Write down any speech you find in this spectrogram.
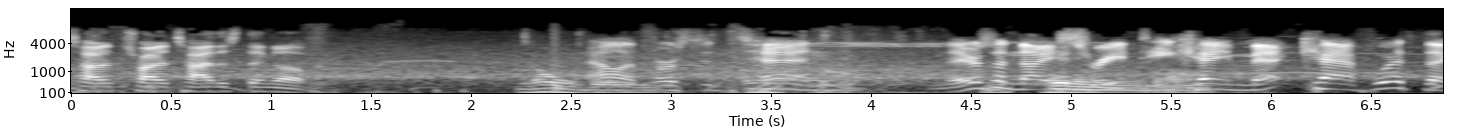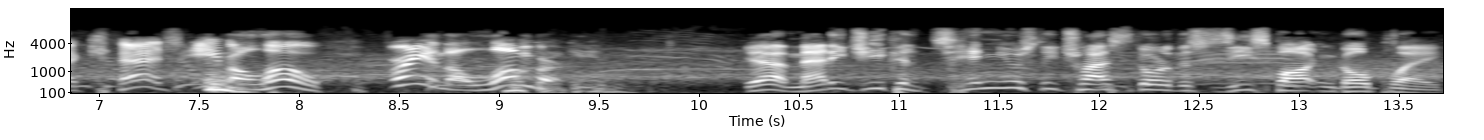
Try to try to tie this thing up. No. Allen first and 10. There's a nice Kidding read. DK Metcalf with the catch. Evilo bringing the lumber. Yeah, Matty G continuously tries to go to this Z spot and go play,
